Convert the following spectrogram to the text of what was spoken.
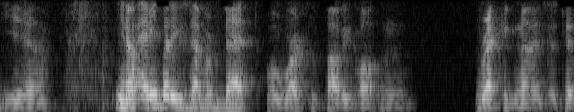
Yeah. You know, anybody who's ever met or worked with Bobby Halton recognizes that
